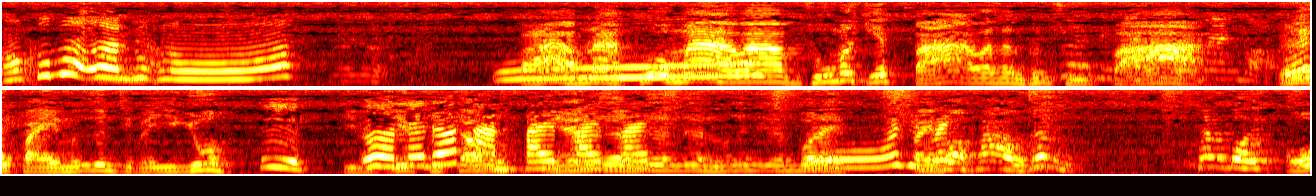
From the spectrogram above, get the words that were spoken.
อ๋อคือบ่เอิญพวกหนูปลาอำนาจโทรมาว่าสูมาเก็บปลาว่าซั่นเพิ่นสูปลาก็เลยไปมื้ออื่นสิไปอีกอยู่อีเอิญในเด้อสันไปไปไปเอิ้นเอิ้นเอิ้นมื้ออื่นบ่ได้โอ้ยสิไปไปพ่อเฝ้าทั้งทั้งบ่โอ้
